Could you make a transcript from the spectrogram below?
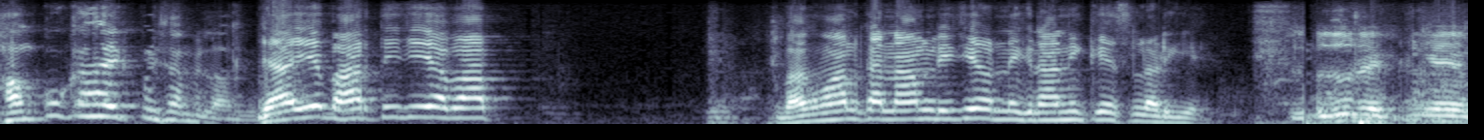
हमको कहा एक पैसा मिला? जाइए भारती जी अब आप भगवान का नाम लीजिए और निगरानी केस लड़िए। ये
